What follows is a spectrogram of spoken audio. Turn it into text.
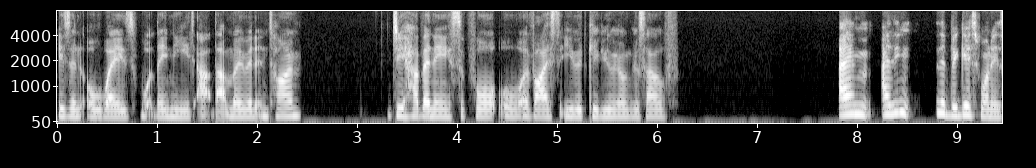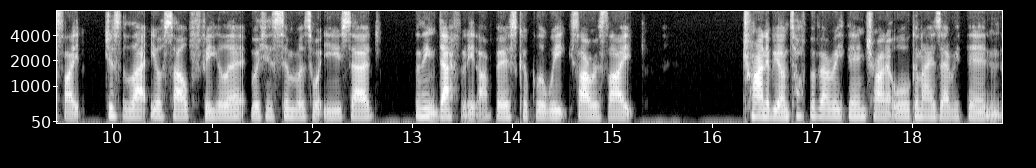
isn't always what they need at that moment in time. Do you have any support or advice that you would give your younger self? Um, I think the biggest one is like just let yourself feel it, which is similar to what you said. I think definitely that first couple of weeks, I was like trying to be on top of everything, trying to organize everything,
